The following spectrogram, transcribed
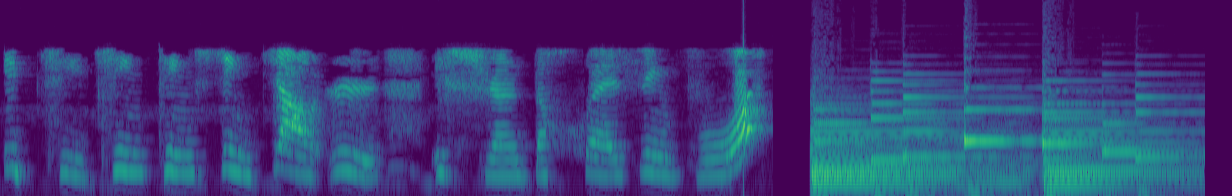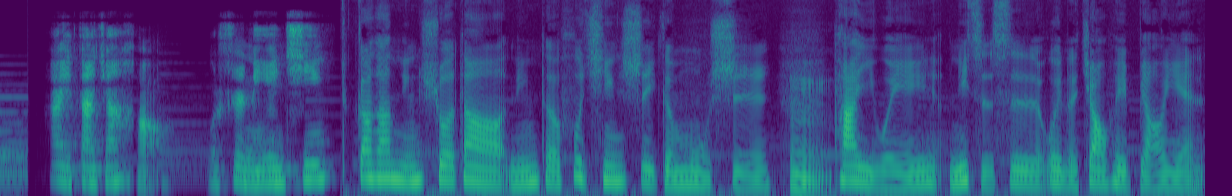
一起倾听性教育，一生都会幸福。嗨，大家好，我是林燕青。刚刚您说到您的父亲是一个牧师，嗯，他以为你只是为了教会表演，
